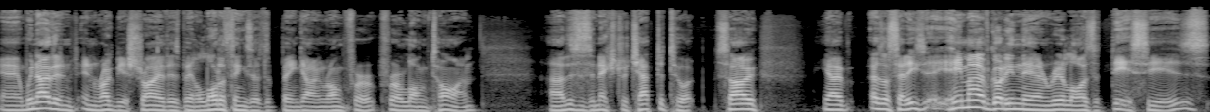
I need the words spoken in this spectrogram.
and we know that in, in Rugby Australia, there's been a lot of things that have been going wrong for for a long time. Uh, this is an extra chapter to it. So, you know, as I said, he may have got in there and realised that this is.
